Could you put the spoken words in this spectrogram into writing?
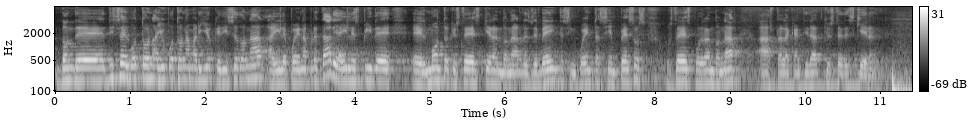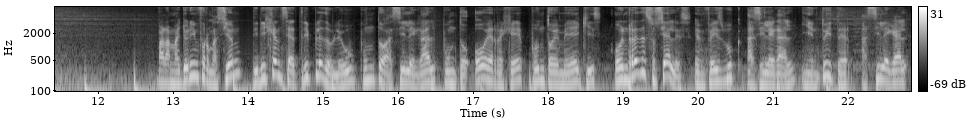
donde dice el botón, hay un botón amarillo que dice donar, ahí le pueden apretar y ahí les pide el monto que ustedes quieran donar, desde 20, 50, 100 pesos, ustedes podrán donar hasta la cantidad que ustedes quieran. Para mayor información, diríjanse a www.asilegal.org.mx o en redes sociales, en Facebook Asilegal y en Twitter Asilegalmx.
